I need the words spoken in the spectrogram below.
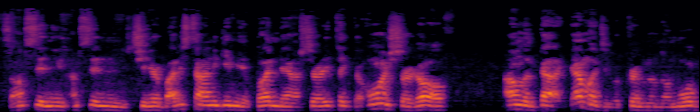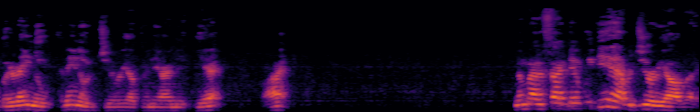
So I'm sitting in, I'm sitting in the chair. By this time, they give me a button-down shirt. They take the orange shirt off. I don't look that that much of a criminal no more, but it ain't no it ain't no jury up in there yet, right? No matter of fact that we did have a jury already.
